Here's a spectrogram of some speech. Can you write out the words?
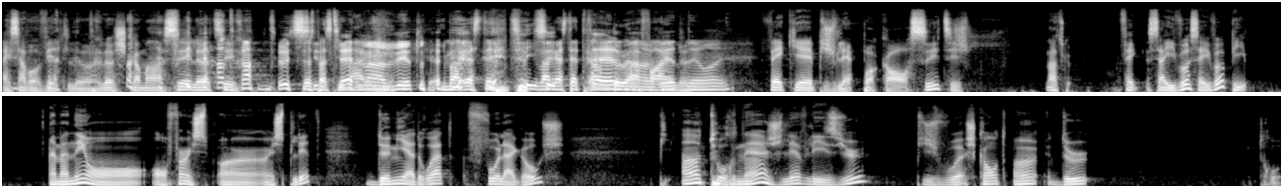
Hey, ça va vite, là. Là, je commençais, là, tu sais. 32, c'est tellement vite. là. Il m'en restait, il m'en restait 32 à faire. vite, là. ouais. Fait que, puis je voulais pas casser, tu sais. En tout cas, fait que ça y va, ça y va. Puis, à un moment donné, on, on fait un, s- un- un split, demi à droite, full à gauche. Puis, en tournant, je lève les yeux, puis je vois, je compte un, deux, trois.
